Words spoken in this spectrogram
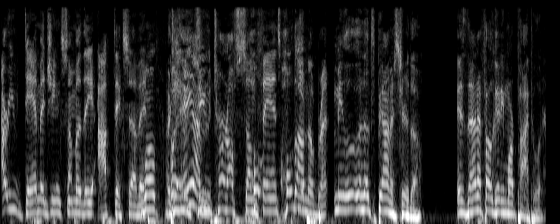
are you damaging some of the optics of it? Well, or do you, do you turn off some Hold- fans? Hold on though, Brent. I mean, let's be honest here though. Is the NFL getting more popular?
